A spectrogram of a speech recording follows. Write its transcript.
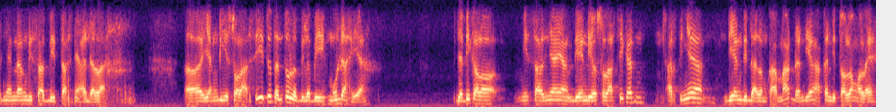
penyandang disabilitasnya adalah uh, yang diisolasi itu tentu lebih lebih mudah ya. Jadi kalau misalnya yang dia yang diisolasi kan artinya dia yang di dalam kamar dan dia akan ditolong oleh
